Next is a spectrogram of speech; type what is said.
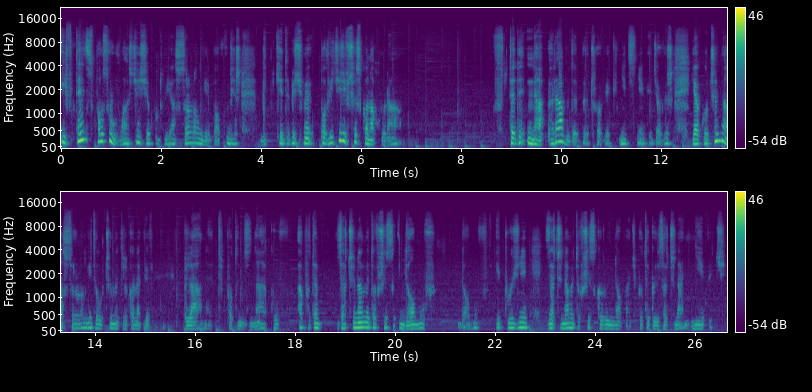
I w ten sposób właśnie się buduje astrologię, bo wiesz, kiedy byśmy powiedzieli wszystko na hura, wtedy naprawdę by człowiek nic nie wiedział. Wiesz, jak uczymy astrologii, to uczymy tylko najpierw planet, potem znaków, a potem zaczynamy to wszystko, domów, domów, i później zaczynamy to wszystko rujnować, bo tego zaczyna nie być.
